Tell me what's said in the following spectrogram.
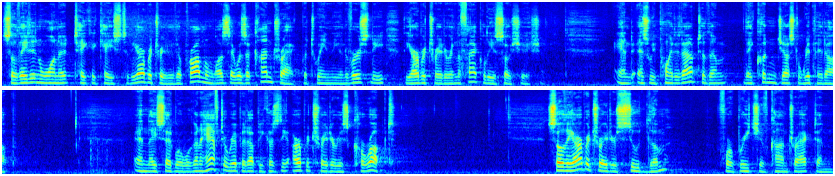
So they didn't want to take a case to the arbitrator. The problem was there was a contract between the university, the arbitrator, and the faculty association. And as we pointed out to them, they couldn't just rip it up. And they said, well, we're going to have to rip it up because the arbitrator is corrupt. So the arbitrator sued them for breach of contract and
